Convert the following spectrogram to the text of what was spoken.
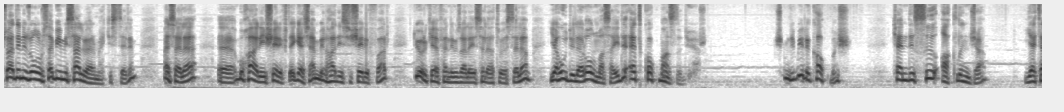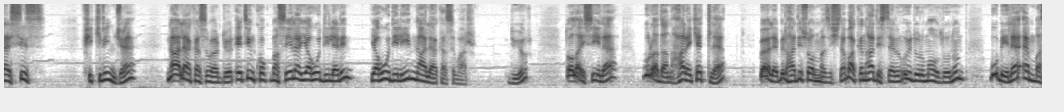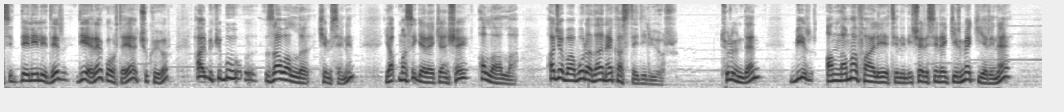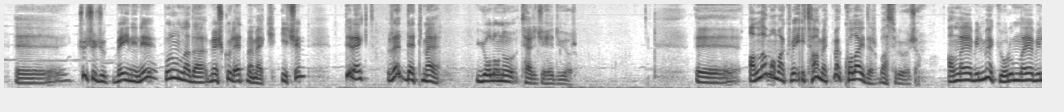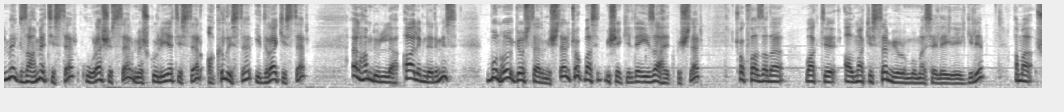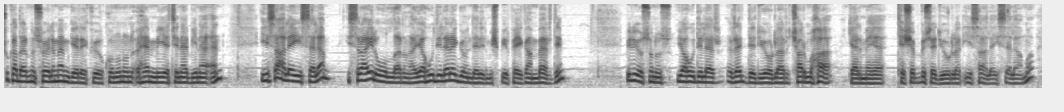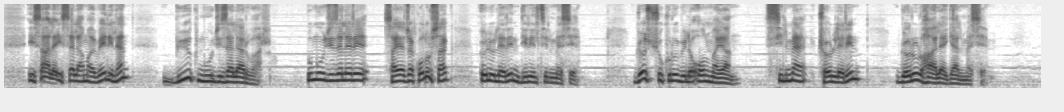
Müsaadeniz olursa bir misal vermek isterim. Mesela e, Buhari-i Şerif'te geçen bir hadisi şerif var. Diyor ki Efendimiz Aleyhisselatü Vesselam Yahudiler olmasaydı et kokmazdı diyor. Şimdi biri kalkmış kendi sığ aklınca yetersiz fikrince ne alakası var diyor. Etin kokmasıyla Yahudilerin Yahudiliğin ne alakası var diyor. Dolayısıyla buradan hareketle böyle bir hadis olmaz işte. Bakın hadislerin uydurma olduğunun bu bile en basit delilidir diyerek ortaya çıkıyor. Halbuki bu zavallı kimsenin yapması gereken şey Allah Allah. Acaba burada ne kastediliyor? Türünden bir anlama faaliyetinin içerisine girmek yerine e, küçücük beynini bununla da meşgul etmemek için direkt reddetme yolunu tercih ediyor. Ee, anlamamak ve itham etmek kolaydır Basri Hocam. Anlayabilmek, yorumlayabilmek zahmet ister, uğraş ister, meşguliyet ister, akıl ister, idrak ister. Elhamdülillah alimlerimiz bunu göstermişler. Çok basit bir şekilde izah etmişler. Çok fazla da vakti almak istemiyorum bu meseleyle ilgili. Ama şu kadarını söylemem gerekiyor konunun ehemmiyetine binaen. İsa aleyhisselam İsrail oğullarına, Yahudilere gönderilmiş bir peygamberdi. Biliyorsunuz Yahudiler reddediyorlar, çarmıha germeye teşebbüs ediyorlar İsa Aleyhisselam'ı. İsa Aleyhisselam'a verilen büyük mucizeler var. Bu mucizeleri sayacak olursak ölülerin diriltilmesi, göz çukuru bile olmayan silme körlerin görür hale gelmesi.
